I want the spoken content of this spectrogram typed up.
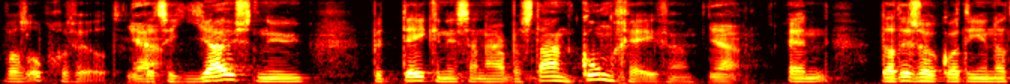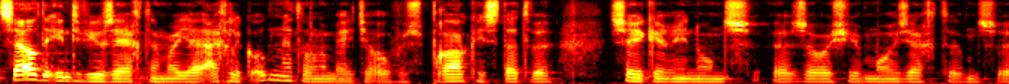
was opgevuld. Dat ze juist nu betekenis aan haar bestaan kon geven. ja, En dat is ook wat hij in datzelfde interview zegt en waar jij eigenlijk ook net al een beetje over sprak, is dat we zeker in ons, eh, zoals je mooi zegt, ons eh,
